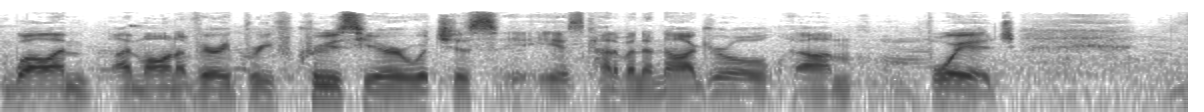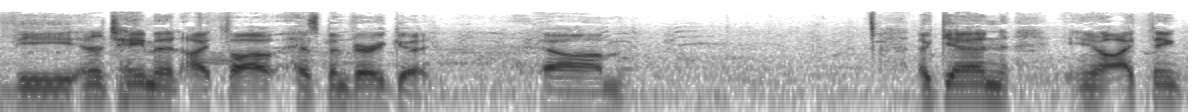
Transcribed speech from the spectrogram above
while I'm I'm on a very brief cruise here, which is is kind of an inaugural um, voyage, the entertainment I thought has been very good. Um, again, you know, I think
